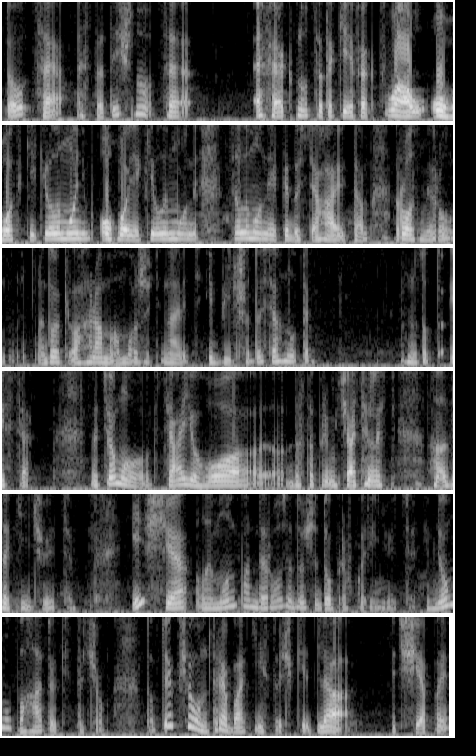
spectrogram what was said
то це естетично, це ефектно, це такий ефект вау, ого, скільки лимонів, ого, які лимони. Це лимони, які досягають там розміру до кілограма, можуть навіть і більше досягнути. Ну, тобто, і все. На цьому вся його е, достопримічательність е, закінчується. І ще лимон пандероза дуже добре вкорінюється, і в ньому багато кісточок. Тобто, якщо вам треба кісточки для підщепи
